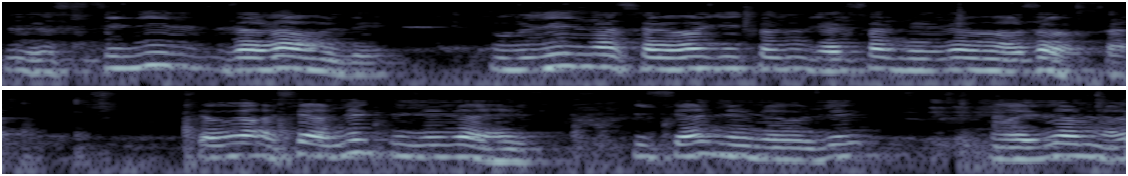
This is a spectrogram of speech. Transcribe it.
तिन्ही दलामध्ये मुलींना सहभागी करून घ्यायचा निर्णय माझा होता. त्यामुळे असे अनेक निर्णय आहेत की त्या निर्णयामध्ये महिलांना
